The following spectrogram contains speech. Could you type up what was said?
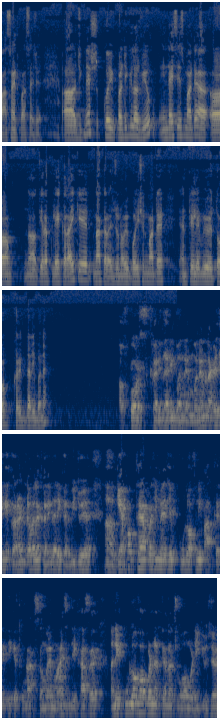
પાસઠ પાસે છે. જિગ્નેશ, કોઈ પર્ટિક્યુલર વ્યૂ ઇન્ડાઇસિસ માટે અત્યારે પ્લે કરાય કે ના કરાય? જો નવી પોઝિશન માટે એન્ટ્રી લેવી હોય તો ખરીદદારી બને? ઓફકોર્સ ખરીદારી બને. મને એમ લાગે છે કે કરંટ લેવલે ખરીદારી કરવી જોઈએ. ગેપ અપ થયા પછી મેં જે કુલ ઓફની વાત કરી હતી કે થોડાક સમયમાં જ દેખાશે અને કુલ ઓફ આપણને અત્યારના જોવા મળી ગયું છે.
